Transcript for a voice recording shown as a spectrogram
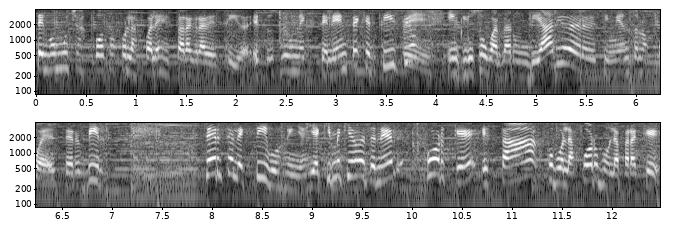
tengo muchas cosas por las cuales estar agradecida. Eso es un excelente ejercicio. Incluso guardar un diario de agradecimiento nos puede servir. Ser selectivos, niñas. Y aquí me quiero detener porque está como la fórmula para que,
